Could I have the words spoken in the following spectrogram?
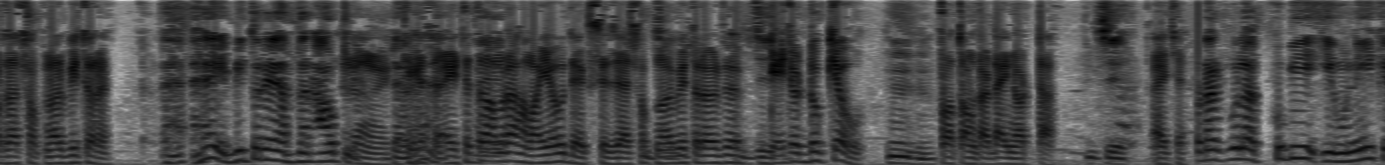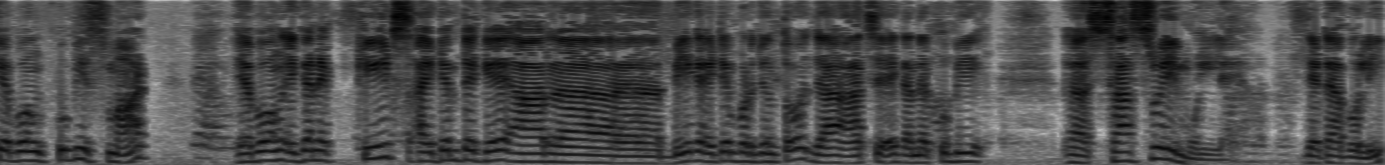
অর্থাৎ স্বপ্নের ভিতরে। হ্যাঁ এই ভিতরে আপনার আউটলেট ঠিক আছে এটা তো আমরা হামাইয়াও দেখছি যে স্বপ্নের ভিতরে গেটের ঢুকেও প্রথমটা ডাইনটটা। জি। আচ্ছা। প্রোডাক্টগুলা খুবই ইউনিক এবং খুবই স্মার্ট এবং এখানে কিডস আইটেম থেকে আর বিগ আইটেম পর্যন্ত যা আছে এখানে খুবই সাশ্রয়ী মূল্যে যেটা বলি।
